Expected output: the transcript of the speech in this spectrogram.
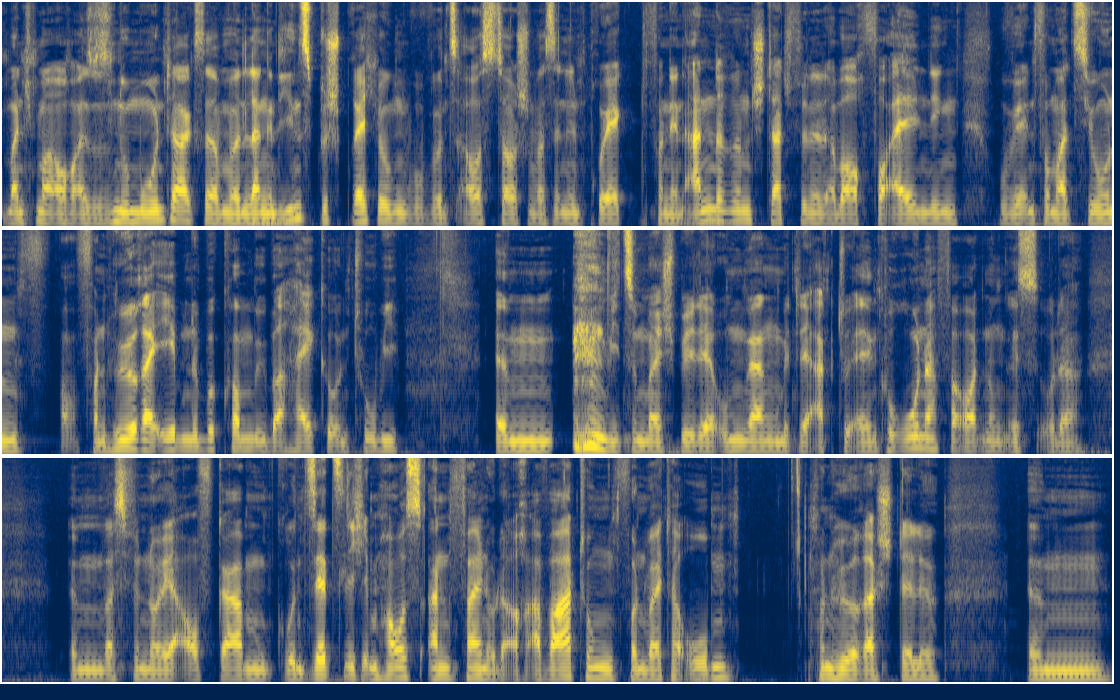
manchmal auch, also es ist nur montags, da haben wir lange Dienstbesprechung, wo wir uns austauschen, was in den Projekten von den anderen stattfindet, aber auch vor allen Dingen, wo wir Informationen von höherer Ebene bekommen über Heike und Tobi, ähm, wie zum Beispiel der Umgang mit der aktuellen Corona-Verordnung ist oder ähm, was für neue Aufgaben grundsätzlich im Haus anfallen oder auch Erwartungen von weiter oben, von höherer Stelle. Ähm,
